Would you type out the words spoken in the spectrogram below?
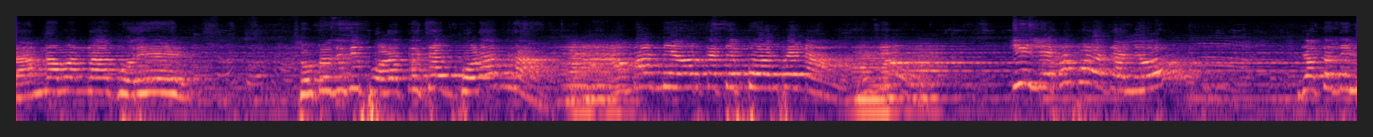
রান্না বান্না করে ছোট যদি পড়াতে চান, পড়ান না। আমার মেয়ে ওর কাছে পড়বে না। কি লেখাপড়া জানো? যতদিন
